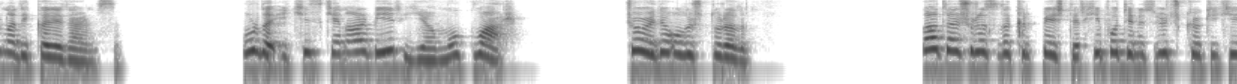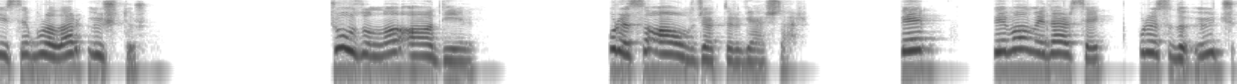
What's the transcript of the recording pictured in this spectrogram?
Şuna dikkat eder misin? Burada ikiz kenar bir yamuk var. Şöyle oluşturalım. Zaten şurası da 45'tir. Hipotenüs 3 kök 2 ise buralar 3'tür. Şu uzunluğa A diyelim. Burası A olacaktır gençler. Ve devam edersek burası da 3,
